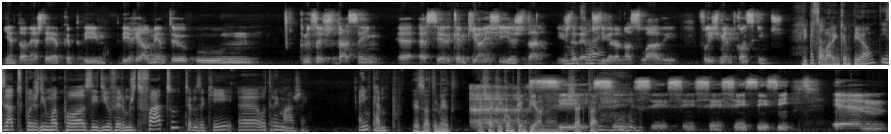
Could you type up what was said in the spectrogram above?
E então nesta época pedi, pedi realmente o, que nos ajudassem a, a ser campeões e ajudaram. E os Muito adeptos bem. estiveram ao nosso lado e felizmente conseguimos. E por Então- falar em campeão, Exato, depois de uma pose e de o vermos de fato, temos aqui ah, outra imagem. Em campo. exatamente. Está aqui como campeão, não é? Ah, Sim, Shakhtar. sim, sim, sim, sim, sim, sim, sim. Ehm,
